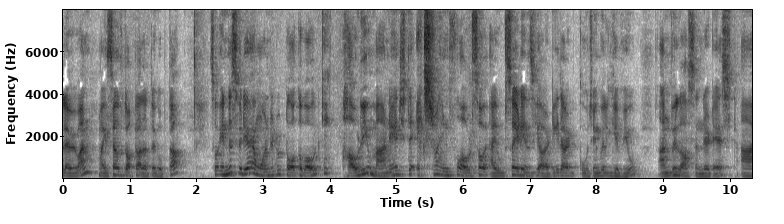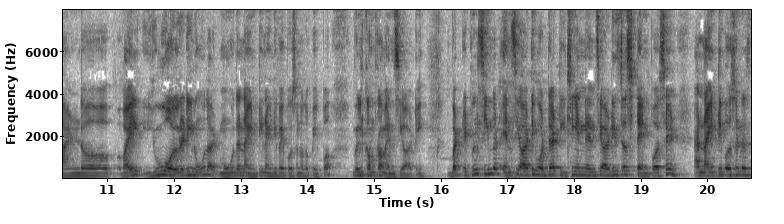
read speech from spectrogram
Hello everyone, myself Dr. Aditya Gupta. So in this video, I wanted to talk about ki, how do you manage the extra info outside, outside NCERT that coaching will give you and will ask in the test. And uh, while you already know that more than 90-95% of the paper will come from NCERT, but it will seem that NCERT, what they're teaching in NCERT is just 10% and 90% is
